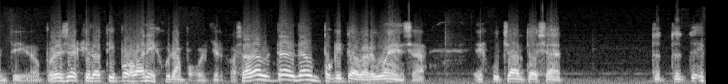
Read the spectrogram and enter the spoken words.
sentido. Por eso es que los tipos van y juran por cualquier cosa. Da, da- da un poquito de vergüenza escuchar toda esa... Es,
